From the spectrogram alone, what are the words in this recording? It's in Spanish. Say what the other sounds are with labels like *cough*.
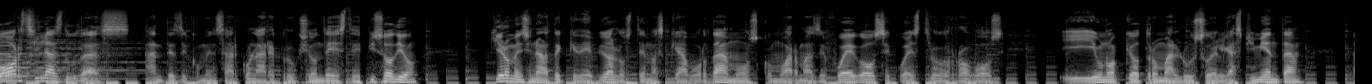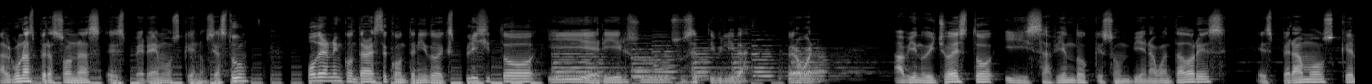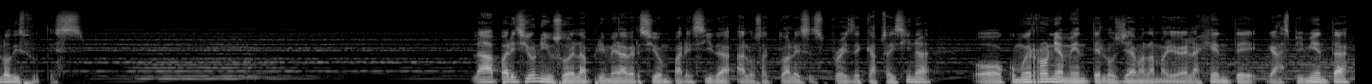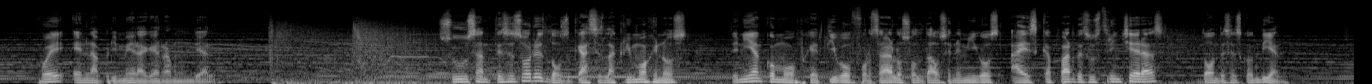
Por si las dudas, antes de comenzar con la reproducción de este episodio, quiero mencionarte que debido a los temas que abordamos, como armas de fuego, secuestros, robos y uno que otro mal uso del gas pimienta, algunas personas, esperemos que no seas tú, podrían encontrar este contenido explícito y herir su susceptibilidad. Pero bueno, habiendo dicho esto y sabiendo que son bien aguantadores, esperamos que lo disfrutes. La aparición y uso de la primera versión parecida a los actuales sprays de capsaicina, o como erróneamente los llama la mayoría de la gente, gas pimienta, fue en la Primera Guerra Mundial. Sus antecesores, los gases lacrimógenos, tenían como objetivo forzar a los soldados enemigos a escapar de sus trincheras donde se escondían.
